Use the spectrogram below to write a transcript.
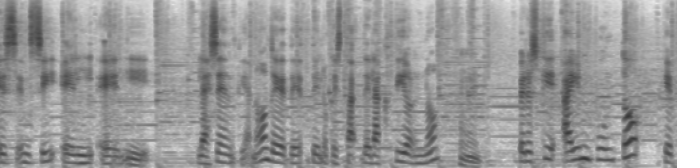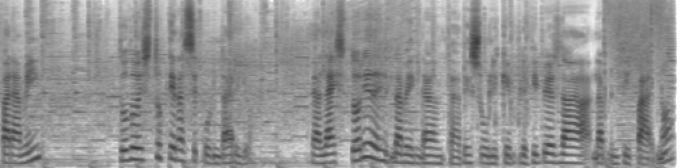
es en sí el, la esencia ¿no? de, lo que está, de la acción, ¿no? Hmm. Pero es que hay un punto que para mí todo esto queda secundario. La historia de la venganza de Sully, que en principio es la, la principal, ¿no?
